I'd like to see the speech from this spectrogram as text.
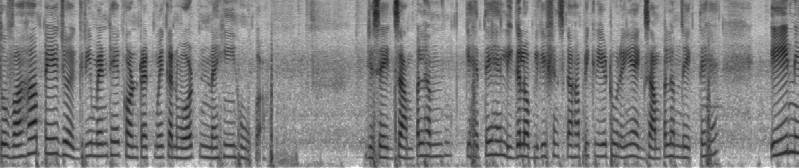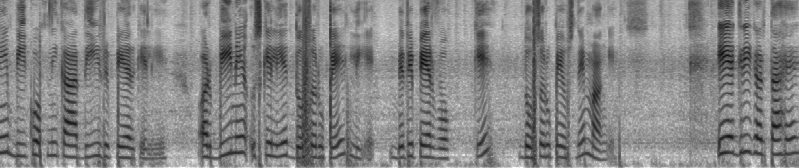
तो वहाँ पे जो एग्रीमेंट है कॉन्ट्रैक्ट में कन्वर्ट नहीं होगा। जैसे एग्ज़ाम्पल हम कहते हैं लीगल ऑब्लिगेशंस कहाँ पे क्रिएट हो रही हैं एग्ज़ाम्पल हम देखते हैं। ए ने बी को अपनी कार दी रिपेयर के लिए और बी ने उसके लिए दो सौ रुपये लिए रिपेयर वर्क के दो सौ रुपये उसने मांगे। ए एग्री करता है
